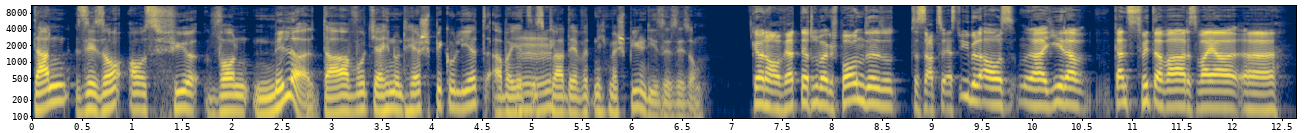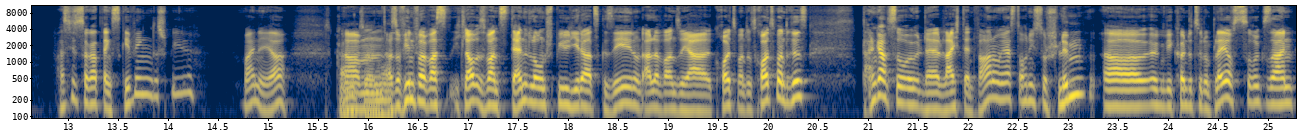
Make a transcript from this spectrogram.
Dann Saison aus für Von Miller. Da wurde ja hin und her spekuliert, aber jetzt mhm. ist klar, der wird nicht mehr spielen diese Saison. Genau, wir hatten ja drüber gesprochen, das sah zuerst übel aus. Jeder, ganz Twitter war, das war ja, äh, was ist sogar Thanksgiving, das Spiel? Meine, ja. Ähm, sein, ja. Also auf jeden Fall was, ich glaube, es war ein Standalone-Spiel, jeder hat es gesehen und alle waren so, ja, Kreuzbandriss, Kreuzbandriss. Dann gab es so eine leichte Entwarnung, erst auch nicht so schlimm. Äh, irgendwie könnte zu den Playoffs zurück sein.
